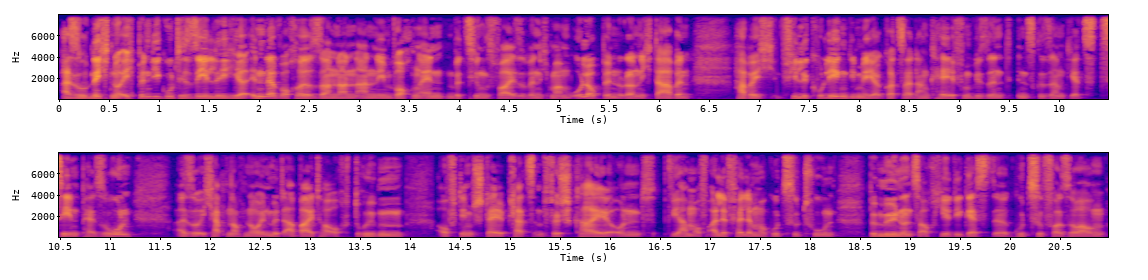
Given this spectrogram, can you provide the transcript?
Also nicht nur ich bin die gute Seele hier in der Woche, sondern an den Wochenenden, beziehungsweise wenn ich mal im Urlaub bin oder nicht da bin, habe ich viele Kollegen, die mir ja Gott sei Dank helfen. Wir sind insgesamt jetzt zehn Personen. Also ich habe noch neun Mitarbeiter auch drüben auf dem Stellplatz im Fischkai und wir haben auf alle Fälle mal gut zu tun, bemühen uns auch hier die Gäste gut zu versorgen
